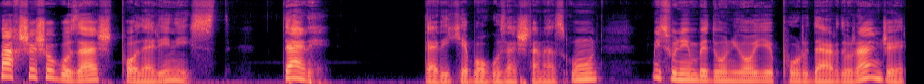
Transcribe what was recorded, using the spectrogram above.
بخشش و گذشت پادری نیست. دره. دری که با گذشتن از اون می‌تونیم به دنیای پردرد و رنج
